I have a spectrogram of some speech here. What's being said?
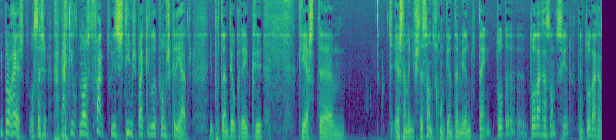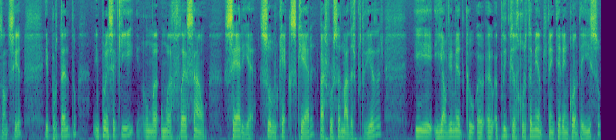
e para o resto. Ou seja, para aquilo que nós de facto existimos, para aquilo que fomos criados. E portanto eu creio que, que esta esta manifestação de descontentamento tem toda, toda a razão de ser, tem toda a razão de ser e, portanto, impõe-se aqui uma, uma reflexão séria sobre o que é que se quer para as Forças Armadas Portuguesas e, e obviamente, que a, a, política de recrutamento tem que ter em conta isso,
